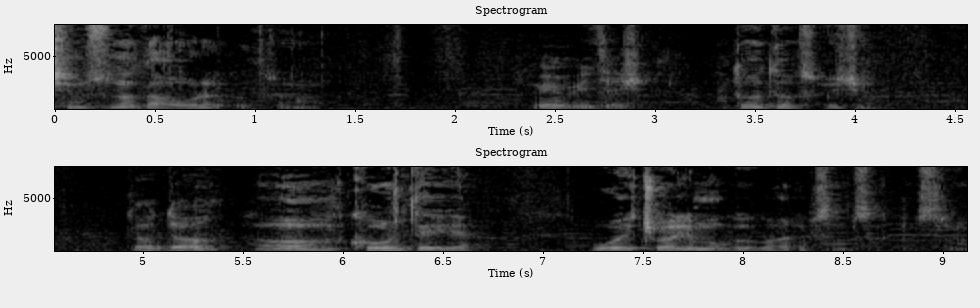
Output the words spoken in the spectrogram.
ჩემს უნდა დაურეკოთ რა. ვინ ბიძაში დოდოს ბიჭო. დოდო? ო ქურდია. უეჭველი მოგვიგვარებს ამ საქმეს რა.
